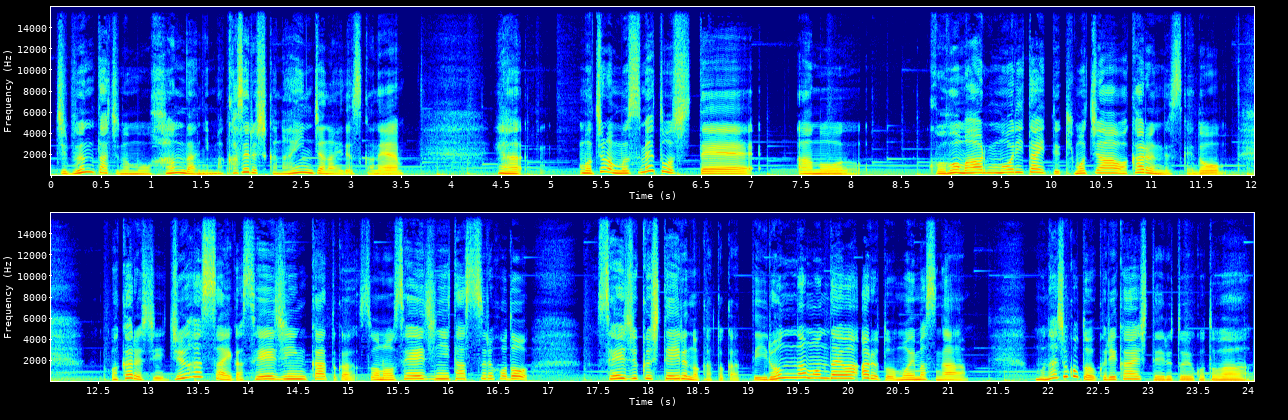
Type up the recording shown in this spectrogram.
自分たちのもう判断に任せるしかないんじゃないですかね。いやもちろん娘としてあの子を守りたいっていう気持ちはわかるんですけどわかるし18歳が成人かとかその成人に達するほど成熟しているのかとかっていろんな問題はあると思いますが同じことを繰り返しているということは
